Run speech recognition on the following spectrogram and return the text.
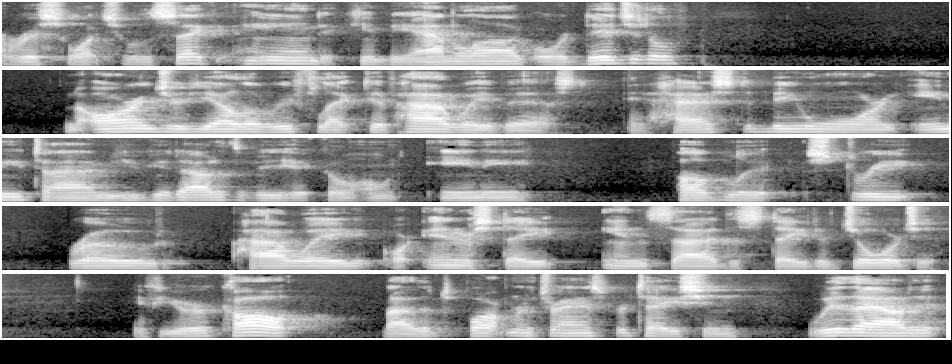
a wristwatch with a second hand, it can be analog or digital, an orange or yellow reflective highway vest. It has to be worn anytime you get out of the vehicle on any public street, road, highway, or interstate inside the state of Georgia. If you're caught by the Department of Transportation without it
